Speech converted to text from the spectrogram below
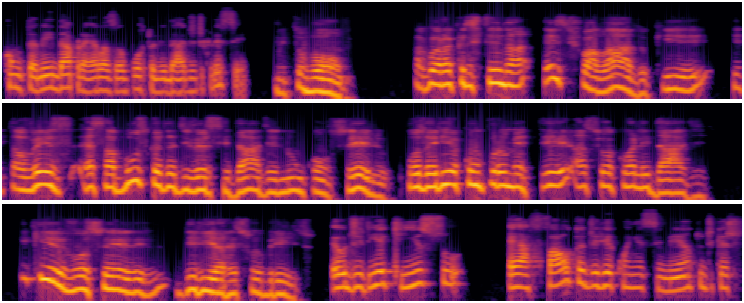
como também dá para elas a oportunidade de crescer. Muito bom. Agora, Cristina, tem-se falado que, que talvez essa busca da diversidade num conselho poderia comprometer a sua qualidade. O que você diria sobre isso? Eu diria que isso é a falta de reconhecimento de que as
